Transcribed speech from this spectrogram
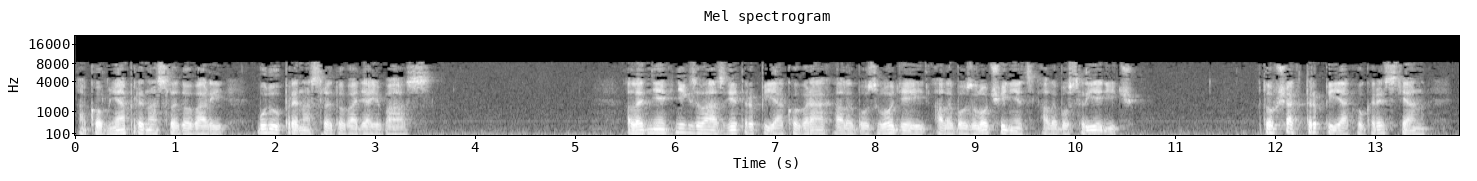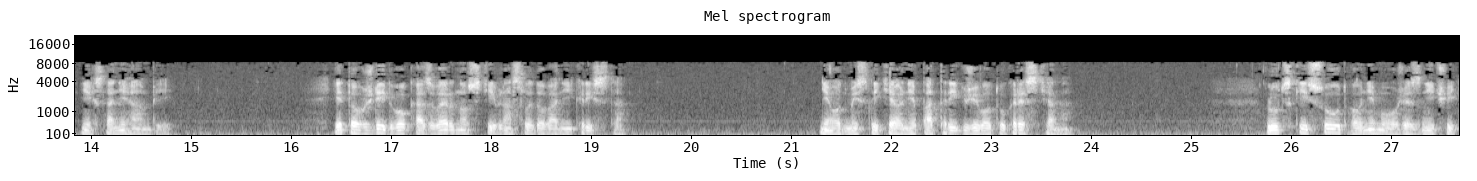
Ako mňa prenasledovali, budú prenasledovať aj vás. Len nech nik z vás netrpí ako vrah, alebo zlodej, alebo zločinec, alebo sliedič. Kto však trpí ako kresťan, nech sa nehambí. Je to vždy dôkaz vernosti v nasledovaní Krista. Neodmysliteľne patrí k životu kresťana. Ľudský súd ho nemôže zničiť,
